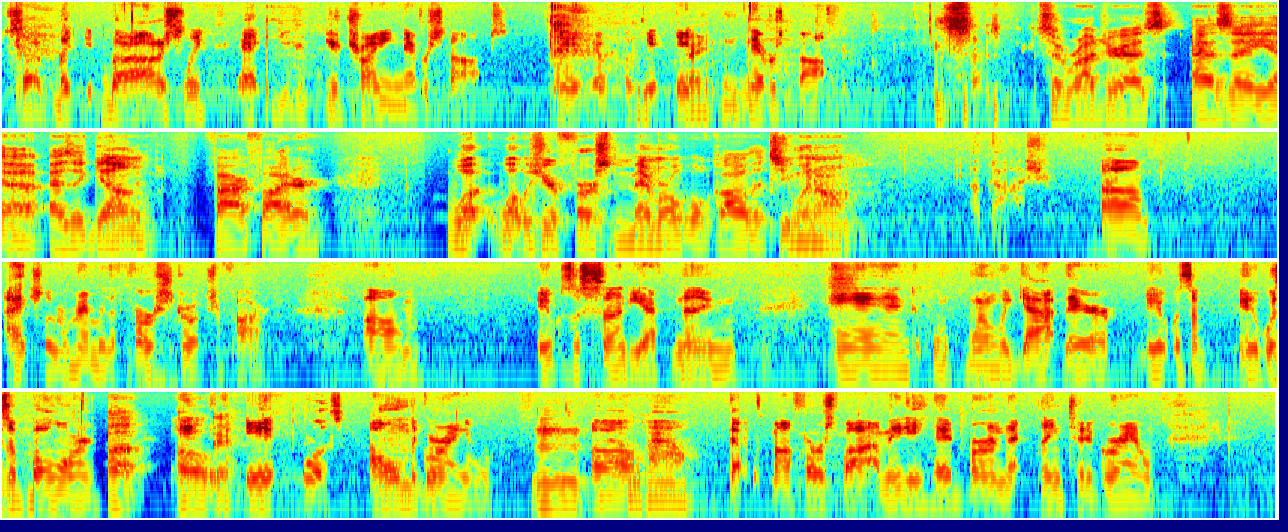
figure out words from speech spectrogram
So, but but honestly, uh, your, your training never stops. It, it, it Right. never stopped. So Roger, as as a uh, as a young firefighter, what what was your first memorable call that you went on? Oh gosh. Um, I actually remember the first structure fire. Um, it was a Sunday afternoon, and when we got there, it was a it was a barn. Uh, oh, okay. It was on the ground. Mm. Oh Um, wow. that was my first fire. I mean, it had burned that thing to the ground,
